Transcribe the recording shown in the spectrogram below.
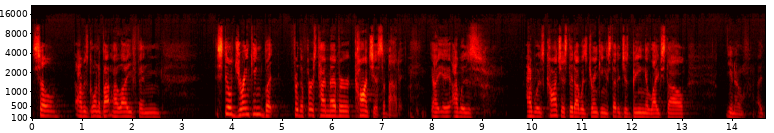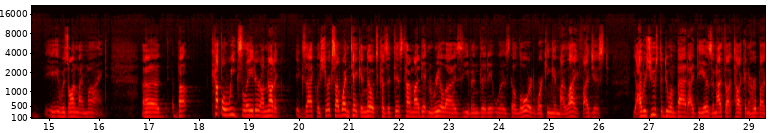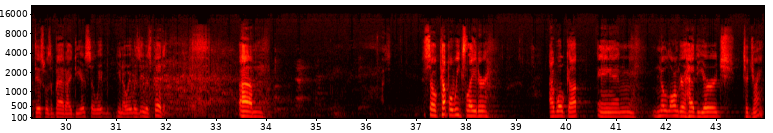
so I was going about my life and still drinking, but for the first time ever, conscious about it. I, I was I was conscious that I was drinking instead of just being a lifestyle. You know, it was on my mind. Uh, about a couple weeks later, I'm not exactly sure because I wasn't taking notes because at this time I didn't realize even that it was the Lord working in my life. I just, I was used to doing bad ideas, and I thought talking to her about this was a bad idea, so it, you know, it was it was fitting. Um, so a couple weeks later, I woke up and no longer had the urge to drink,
